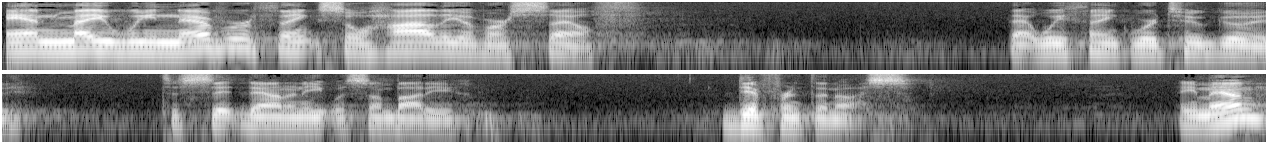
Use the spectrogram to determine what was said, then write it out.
And may we never think so highly of ourselves that we think we're too good to sit down and eat with somebody different than us. Amen?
